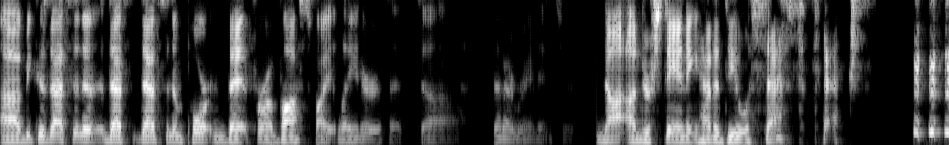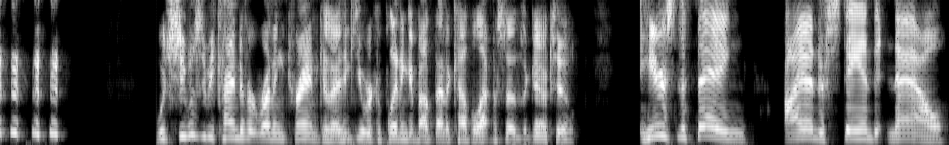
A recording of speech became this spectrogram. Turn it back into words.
Uh, because that's an that's that's an important bit for a boss fight later that uh, that I ran into. Not understanding how to deal with status effects. Which seems to be kind of a running trend because I think you were complaining about that a couple episodes ago too. Here's the thing: I understand it now.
